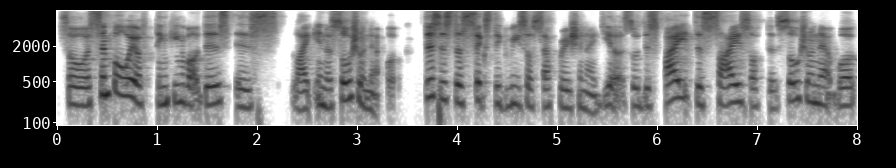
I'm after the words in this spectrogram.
So a simple way of thinking about this is like in a social network. This is the six degrees of separation idea. So despite the size of the social network,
